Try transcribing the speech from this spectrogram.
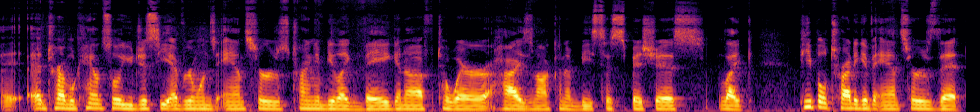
at tribal council, you just see everyone's answers trying to be like vague enough to where hai's not going to be suspicious. Like, people try to give answers that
